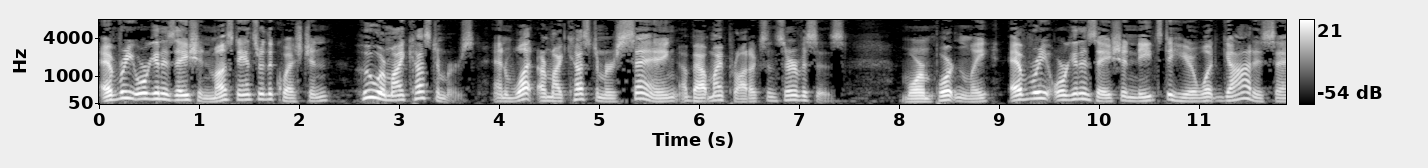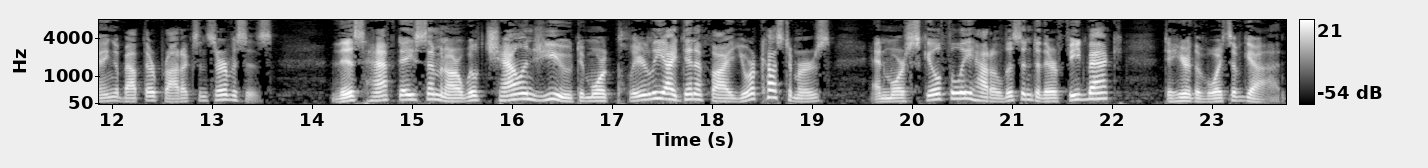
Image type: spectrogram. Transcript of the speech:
Every organization must answer the question who are my customers, and what are my customers saying about my products and services? More importantly, every organization needs to hear what God is saying about their products and services. This half day seminar will challenge you to more clearly identify your customers and more skillfully how to listen to their feedback, to hear the voice of God,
